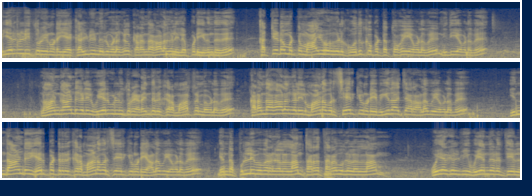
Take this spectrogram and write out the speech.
உயர்கல்வித்துறையினுடைய கல்வி நிறுவனங்கள் கடந்த காலங்களில் எப்படி இருந்தது? கட்டிடம் மற்றும் ஆய்வகங்களுக்கு ஒதுக்கப்பட்ட தொகை எவ்வளவு? நிதி எவ்வளவு? நான்காண்டுகளில் உயர்கல்வித்துறை அடைந்திருக்கிற மாற்றம் எவ்வளவு? கடந்த காலங்களில் மாணவர் சேர்க்கையினுடைய விகிதாச்சார அளவு எவ்வளவு? இந்த ஆண்டு ஏற்பட்டிருக்கிற மாணவர் சேர்க்கையினுடைய அளவு எவ்வளவு என்ற புள்ளி விவரங்கள் எல்லாம் தர தரவுகள் எல்லாம் உயர்கல்வி உயர்ந்த இடத்தில்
